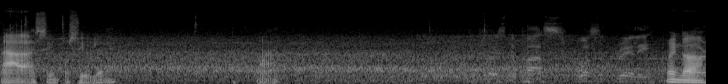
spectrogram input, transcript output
Nada, es imposible. Venga,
